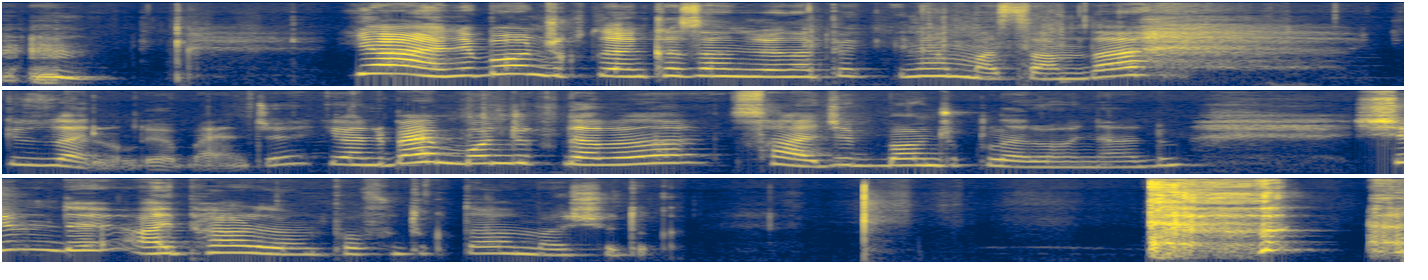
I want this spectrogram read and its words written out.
yani boncukların kazanacağına pek inanmasam da güzel oluyor bence. Yani ben boncuklarla sadece boncuklarla oynardım. Şimdi ay pardon pofuduktan başladık.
